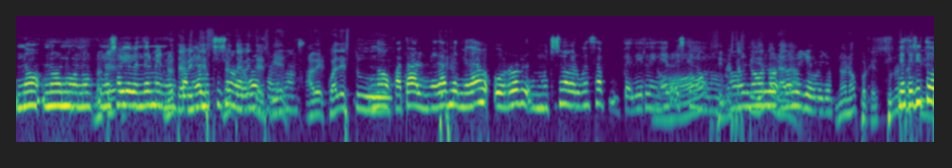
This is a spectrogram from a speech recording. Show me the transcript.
No, no, no, no, no, te- he sabido venderme no te nunca, me da vendes- muchísima no te vendes vergüenza bien. además. A ver, ¿cuál es tu...? No, fatal, me da, me, me da horror, muchísima vergüenza pedir dinero, es que no, no, si no no, estás no, pidiendo no, nada. no lo llevo yo. No, no, porque tú no necesito,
